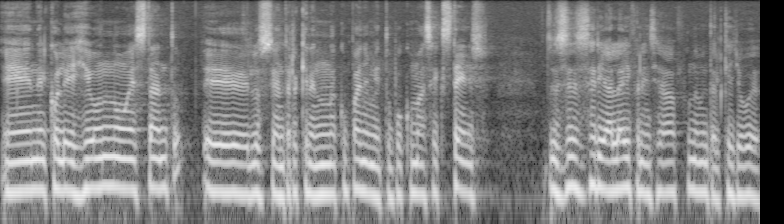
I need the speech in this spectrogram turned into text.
En el colegio no es tanto, eh, los estudiantes requieren un acompañamiento un poco más extenso. Entonces esa sería la diferencia fundamental que yo veo.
